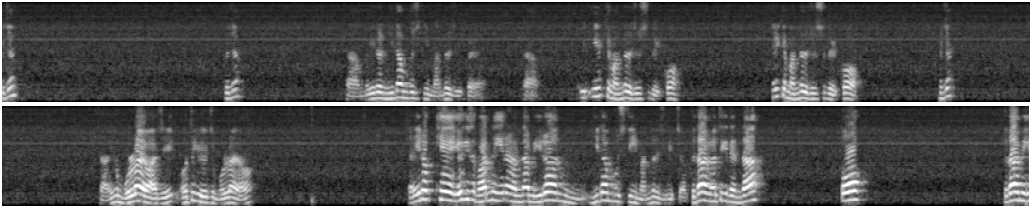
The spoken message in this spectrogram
그죠? 그죠? 자, 뭐 이런 2단 부스팅이 만들어질 거예요. 자, 이렇게 만들어질 수도 있고, 이렇게 만들어질 수도 있고, 그죠? 자, 이건 몰라요, 아직. 어떻게 될지 몰라요. 자, 이렇게 여기서 반응이 일어난 다음에 이런 2단 부스팅이 만들어지겠죠. 그 다음에 어떻게 된다? 또, 그 다음에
